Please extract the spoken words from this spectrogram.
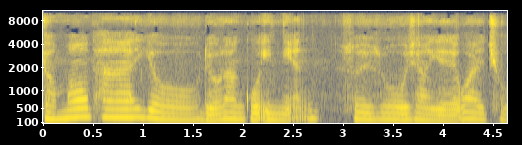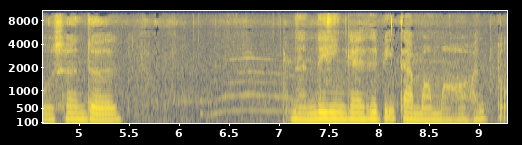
小猫它有流浪过一年，所以说我想野外求生的能力应该是比大猫猫好很多。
